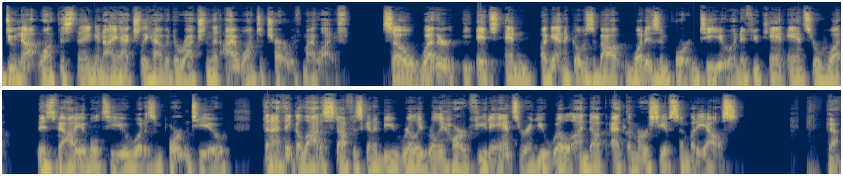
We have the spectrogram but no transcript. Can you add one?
do not want this thing and I actually have a direction that I want to chart with my life. So whether it's, and again, it goes about what is important to you. And if you can't answer what is valuable to you, what is important to you, then I think a lot of stuff is going to be really, really hard for you to answer and you will end up at the mercy of somebody else. Yeah.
